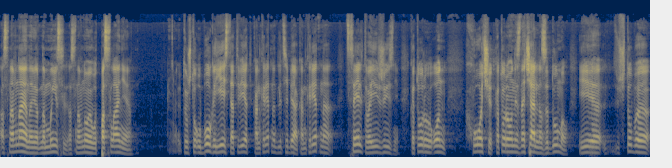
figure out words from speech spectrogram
основная, наверное, мысль, основное вот послание, то, что у Бога есть ответ конкретно для тебя, конкретно цель твоей жизни, которую Он хочет, которую Он изначально задумал. И чтобы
